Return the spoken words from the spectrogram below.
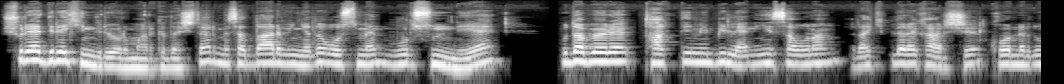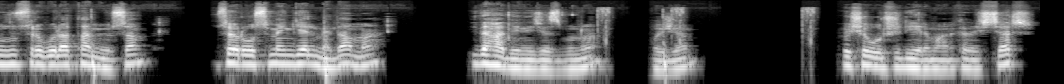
Şuraya direkt indiriyorum arkadaşlar. Mesela Darwin ya da Osman vursun diye. Bu da böyle taktiğimi bilen, iyi savunan rakiplere karşı kornerden uzun süre gol atamıyorsam bu sefer Osman gelmedi ama bir daha deneyeceğiz bunu hocam. Köşe vuruşu diyelim arkadaşlar.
